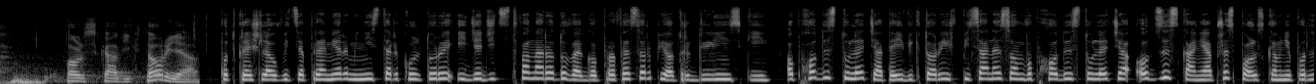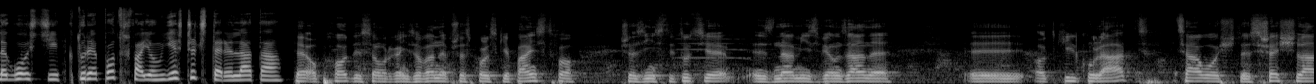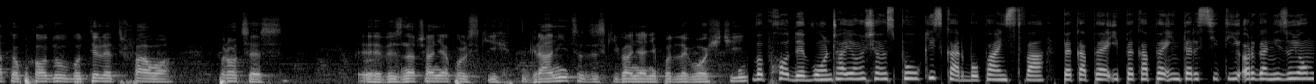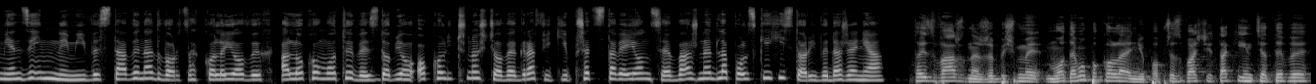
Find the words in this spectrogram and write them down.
polska wiktoria. Podkreślał wicepremier, minister kultury i dziedzictwa narodowego profesor Piotr Gliński. Obchody stulecia tej wiktorii wpisane są w obchody stulecia odzyskania przez Polskę niepodległości, które potrwają jeszcze cztery lata. Te obchody są organizowane przez polskie państwo, przez instytucje z nami związane od kilku lat. Całość to jest sześć lat obchodów, bo tyle trwał proces y, wyznaczania polskich granic, odzyskiwania niepodległości. W obchody włączają się spółki Skarbu Państwa. PKP i PKP Intercity organizują między innymi wystawy na dworcach kolejowych, a lokomotywy zdobią okolicznościowe grafiki przedstawiające ważne dla polskiej historii wydarzenia. To jest ważne, żebyśmy młodemu pokoleniu poprzez właśnie takie inicjatywy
